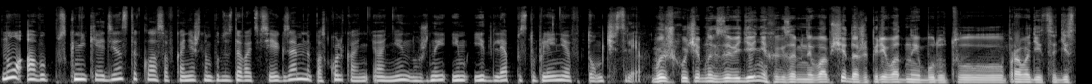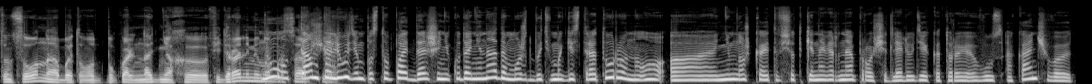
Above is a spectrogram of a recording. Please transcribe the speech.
Ну, а выпускники 11 классов, конечно, будут сдавать все экзамены, поскольку они, они нужны им и для поступления в том числе. В высших учебных заведениях экзамены вообще, даже переводные, будут э, проводиться дистанционно. Об этом вот буквально на днях э, федеральный Минобр Ну, там-то людям поступать дальше никуда не надо, может быть, в магистратуру, но э, немножко это все-таки, наверное, проще для людей, которые вуз оканчивают,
